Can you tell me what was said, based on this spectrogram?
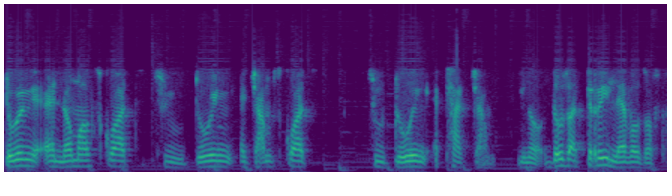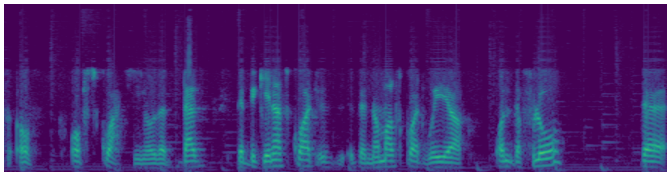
doing a normal squat to doing a jump squat to doing a tuck jump. You know, those are three levels of, of, of squats, you know, that that's the beginner squat is, is a normal squat where you're on the floor. The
